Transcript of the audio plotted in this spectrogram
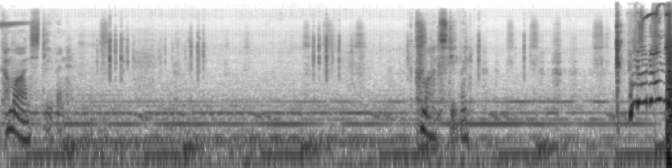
Come on, Stephen. Come on, Stephen. No, no, no!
